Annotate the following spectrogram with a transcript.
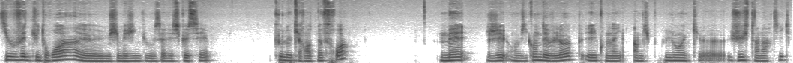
Si vous faites du droit, euh, j'imagine que vous savez ce que c'est que le 49.3. Mais j'ai envie qu'on développe et qu'on aille un petit peu plus loin que juste un article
